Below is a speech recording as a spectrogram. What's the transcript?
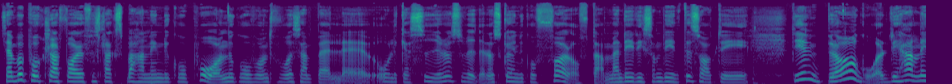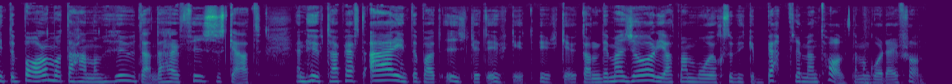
Sen beror det på klart vad det är för slags behandling du går på. Om du går om du får till exempel eh, olika syror och så vidare, då ska du inte gå för ofta. Men det är, liksom, det är inte så att du är, det är en bra gård. Det handlar inte bara om att ta hand om huden, det här fysiska. Att en hudterapeut är inte bara ett ytligt yrke, yrke utan det man gör är att man mår också mycket bättre mentalt när man går därifrån.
